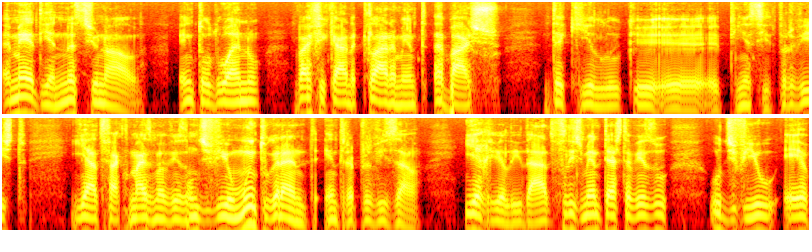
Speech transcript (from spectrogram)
a média nacional em todo o ano vai ficar claramente abaixo daquilo que uh, tinha sido previsto e há de facto mais uma vez um desvio muito grande entre a previsão e a realidade. Felizmente, desta vez o, o desvio é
